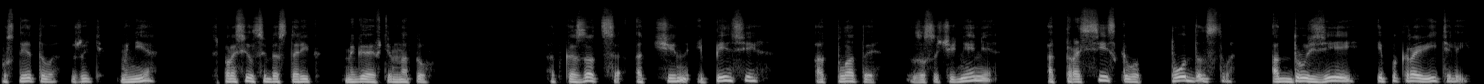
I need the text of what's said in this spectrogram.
после этого жить мне? — спросил себя старик, мигая в темноту. Отказаться от чина и пенсии, от платы за сочинение, от российского подданства, от друзей и покровителей,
